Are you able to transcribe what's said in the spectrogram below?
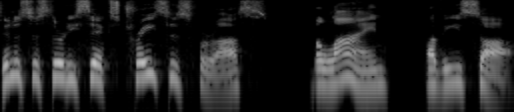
Genesis 36 traces for us the line of Esau.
